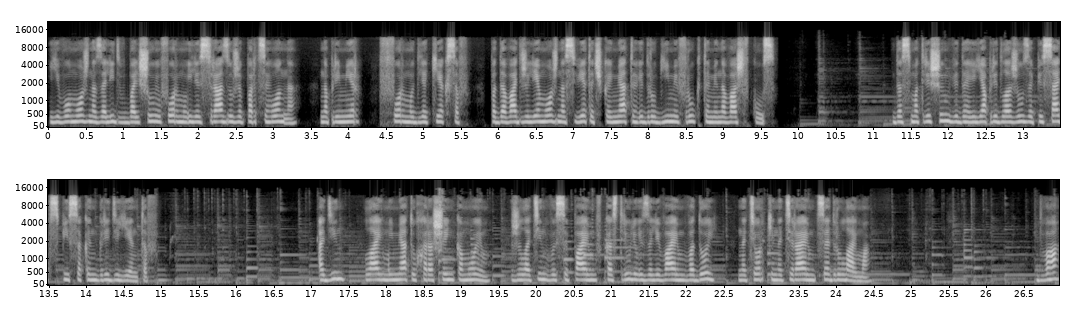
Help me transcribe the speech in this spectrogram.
его можно залить в большую форму или сразу же порционно, например, в форму для кексов, подавать желе можно с веточкой мяты и другими фруктами на ваш вкус. Досмотришь вида и я предложу записать список ингредиентов. 1. Лайм и мяту хорошенько моем, желатин высыпаем в кастрюлю и заливаем водой, на терке натираем цедру лайма. 2.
